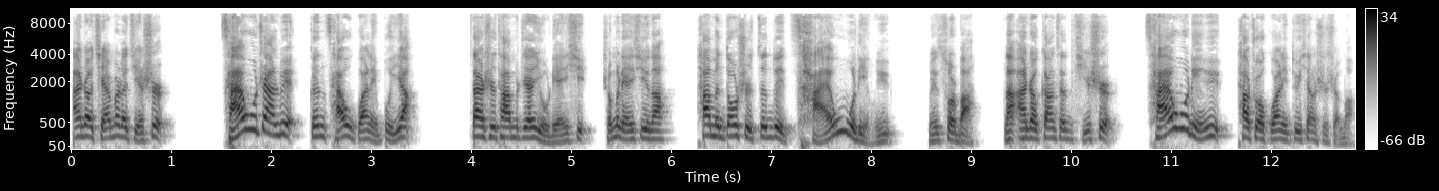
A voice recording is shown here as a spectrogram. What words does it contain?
按照前面的解释，财务战略跟财务管理不一样，但是它们之间有联系，什么联系呢？它们都是针对财务领域，没错吧？那按照刚才的提示，财务领域它主要管理对象是什么？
